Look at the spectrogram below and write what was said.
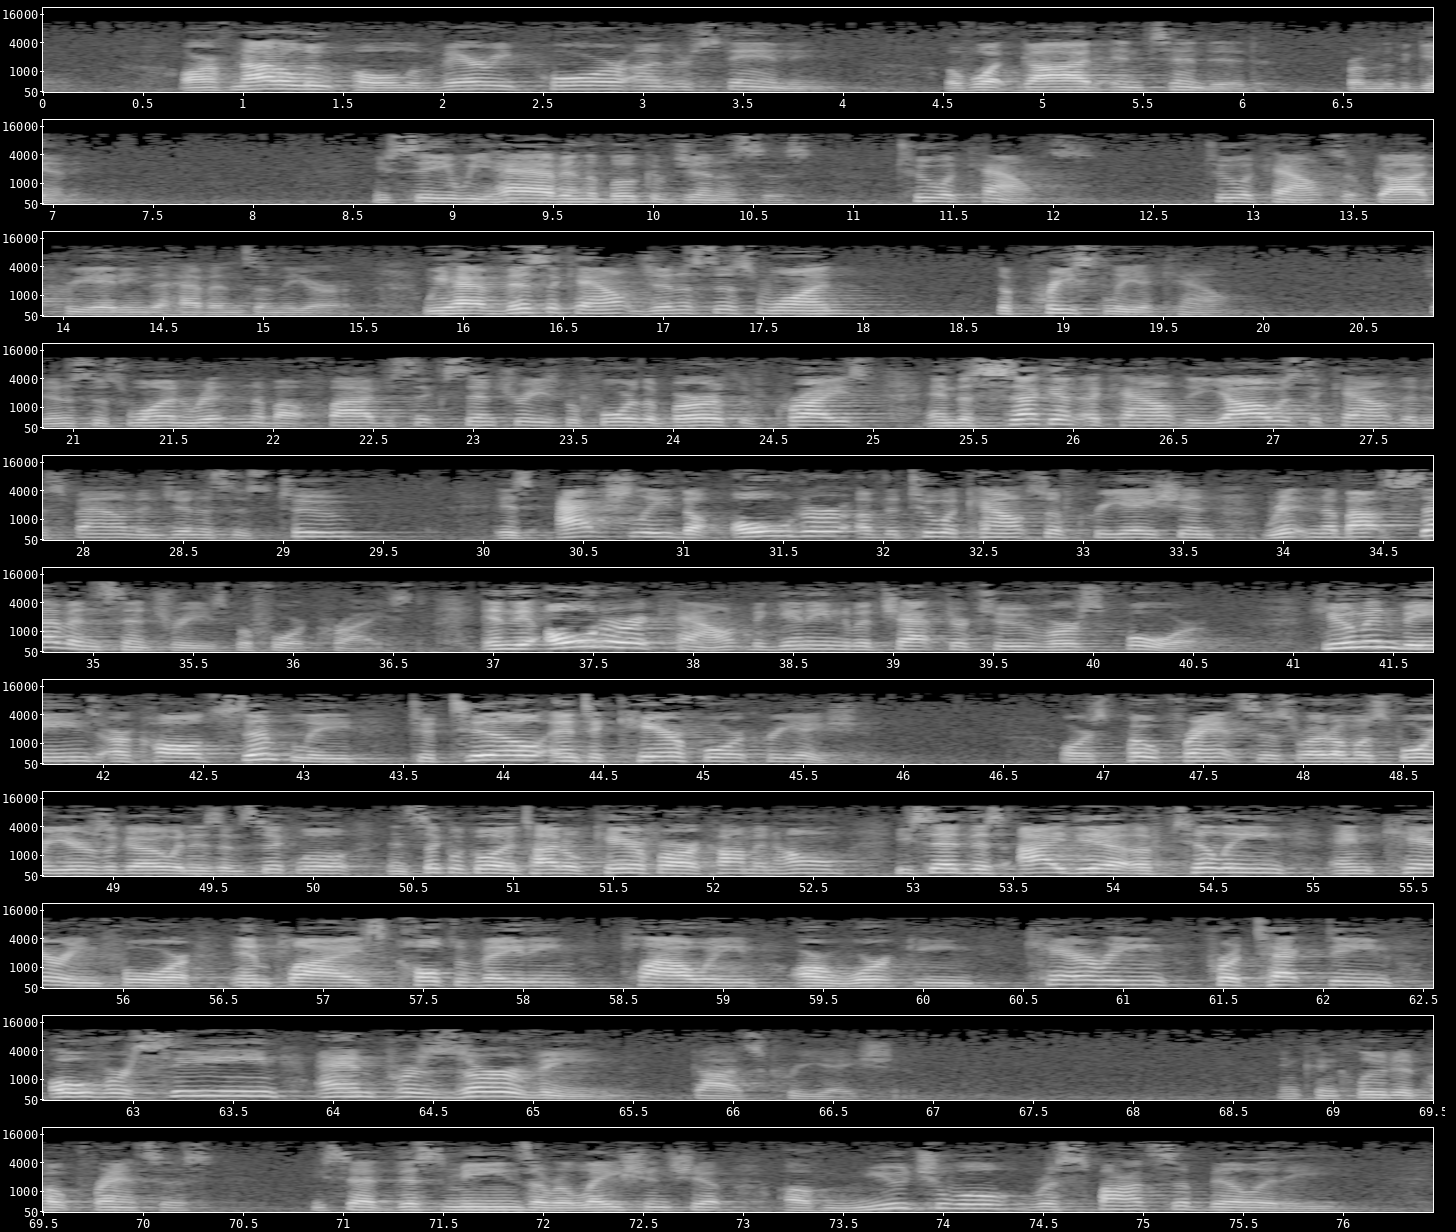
Or if not a loophole, a very poor understanding of what God intended from the beginning. You see, we have in the book of Genesis two accounts, two accounts of God creating the heavens and the earth. We have this account, Genesis 1, the priestly account. Genesis 1 written about five to six centuries before the birth of Christ. And the second account, the Yahwist account that is found in Genesis 2, is actually the older of the two accounts of creation written about seven centuries before Christ. In the older account, beginning with chapter 2 verse 4, human beings are called simply to till and to care for creation. Or as Pope Francis wrote almost four years ago in his encyclical, encyclical entitled Care for Our Common Home, he said this idea of tilling and caring for implies cultivating, plowing, or working, caring, protecting, overseeing, and preserving God's creation. And concluded Pope Francis, he said this means a relationship of mutual responsibility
